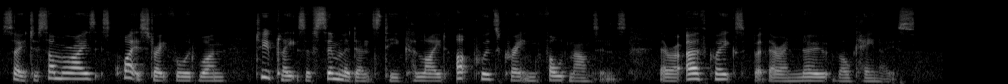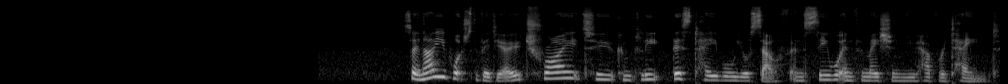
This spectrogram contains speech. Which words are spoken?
So, to summarise, it's quite a straightforward one. Two plates of similar density collide upwards, creating fold mountains. There are earthquakes, but there are no volcanoes. So now you've watched the video, try to complete this table yourself and see what information you have retained.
